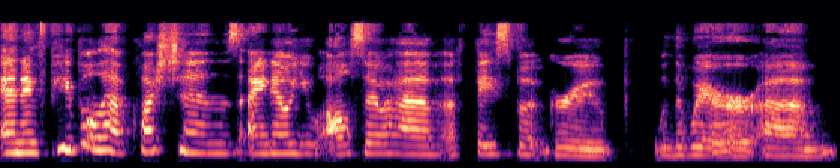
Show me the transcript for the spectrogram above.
And if people have questions, I know you also have a Facebook group where um,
